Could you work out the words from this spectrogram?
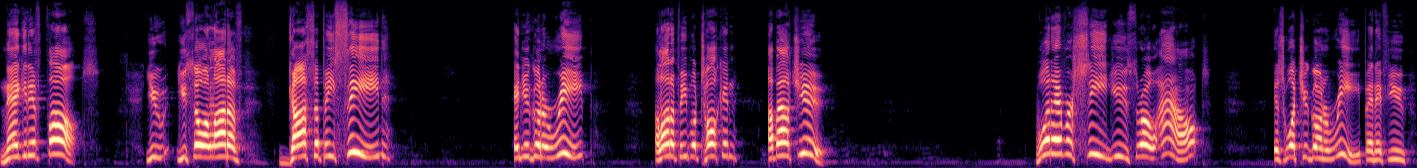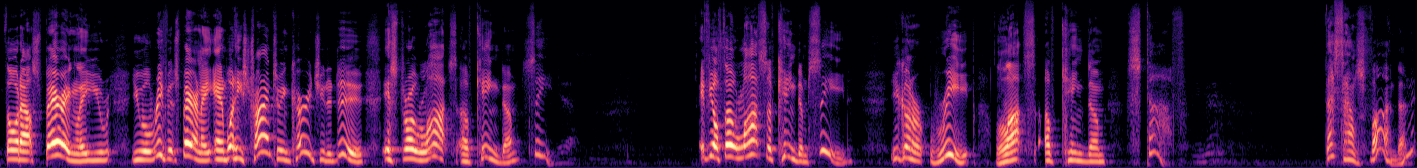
negative thoughts. You, you throw a lot of gossipy seed, and you're going to reap a lot of people talking about you. Whatever seed you throw out is what you're going to reap. And if you throw it out sparingly, you, you will reap it sparingly. And what he's trying to encourage you to do is throw lots of kingdom seed. If you'll throw lots of kingdom seed, you're going to reap lots of kingdom stuff. That sounds fun, doesn't it?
